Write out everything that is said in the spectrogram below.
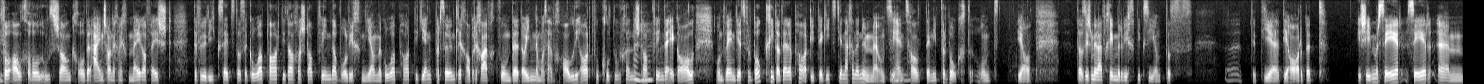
von Alkoholausschank oder eins habe ich mich mega fest dafür eingesetzt, dass eine Goa-Party da stattfinden kann, obwohl ich nie an eine Goa-Party ging persönlich, aber ich habe einfach gefunden, da innen muss einfach alle Art von Kultur können mhm. stattfinden, egal. Und wenn die jetzt verbocken an dieser Party, dann gibt es die nachher nicht mehr und sie mhm. haben es halt dann nicht verbockt und ja, das ist mir einfach immer wichtig gewesen. und das, äh, die, die Arbeit ist immer sehr, sehr, ähm,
